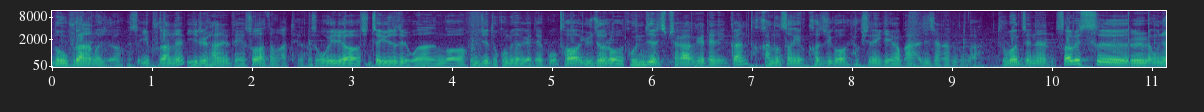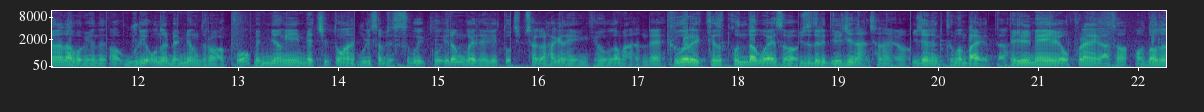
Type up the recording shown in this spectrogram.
너무 불안한 거죠. 그래서 이 불안을 일을 하는 데 되게 쏟았던 것 같아요. 그래서 오히려 진짜 유저들이 원하는 거 본질도 고민하게 되고 더 유저로 본질에 집착하게 되니까 더 가능성이 커지고 혁신의 기회가 많아지지 않았는가. 두 번째는 서비스를 운영하다 보면은 어, 우리 오늘 몇 명 들어왔고 몇 명이 며칠 동안 우리 서비스 쓰고 있고 이런 거에 되게 또 집착을 하게 되는 경우가 많은데 그거를 계속 본다고 해서 유저들이 늘지는 않잖아요. 이제는 그만 봐야겠다. 매일매일 오프라인에 가서 어, 너는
